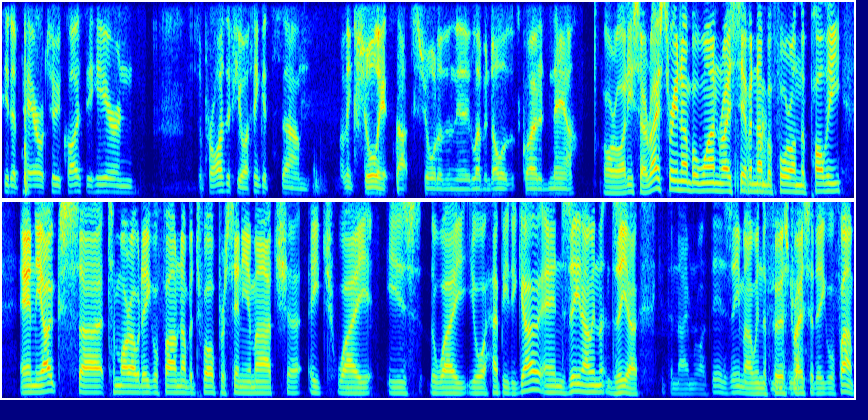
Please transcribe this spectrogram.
sit a pair or two closer here and surprise a few. I think it's um, I think surely it starts shorter than the eleven dollars it's quoted now. Alrighty, so race three, number one, race seven, number four on the Poly, and the Oaks uh, tomorrow at Eagle Farm, number 12, Proscenium March. Uh, each way is the way you're happy to go. And Zeno in the, Zio, get the name right there, Zemo in the first race at Eagle Farm.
